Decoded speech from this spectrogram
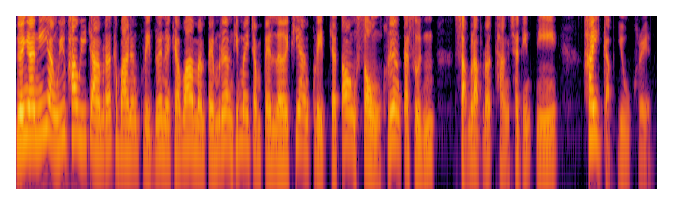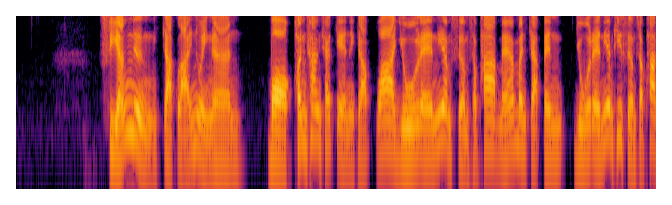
หน่วยงานนี้อยังวิพากษ์วิจารณ์รัฐบาลอังกฤษด้วยนะครับว่ามันเป็นเรื่องที่ไม่จำเป็นเลยที่อังกฤษจะต้องส่งเครื่องกระสุนสำหรับรถถังชนิดนี้ให้กับยูเครน เสียงหนึ่งจากหลายหน่วยงานบอกค่อนข้างชัดเจนนะครับว่ายูเรเนียมเสื่อมสภาพแม้ มันจะเป็นยูเรเนียมที่เสื่อมสภาพ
